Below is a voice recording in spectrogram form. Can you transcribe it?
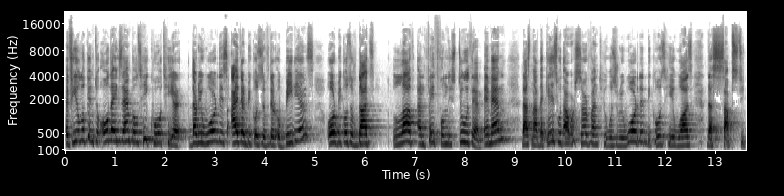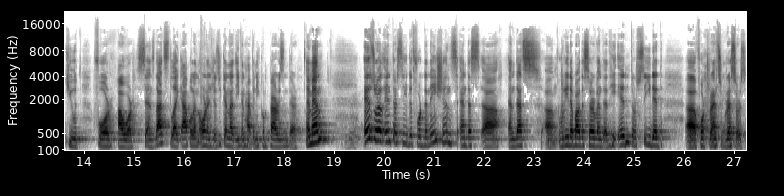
if you look into all the examples he quote here, the reward is either because of their obedience or because of God's love and faithfulness to them. Amen? That's not the case with our servant who was rewarded because he was the substitute for our sins. That's like apple and oranges. You cannot even have any comparison there. Amen? Israel interceded for the nations, and, this, uh, and that's, um, we read about the servant that he interceded uh, for transgressors.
